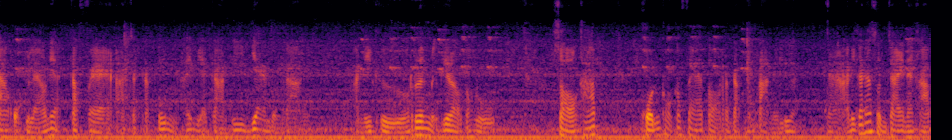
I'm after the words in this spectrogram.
กลางอกอยู่แล้วเนี่ยกาแฟอาจจะกระตุ้นให้มีอาการที่แย่ลงได้ อันนี้คือเรื่องหนึ่งที่เราต้องรู้ 2. ครับ ผลของกาแฟต่อระดับน้ำตาลในเลือดนะอันนี้ก็น่าสนใจนะครับ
